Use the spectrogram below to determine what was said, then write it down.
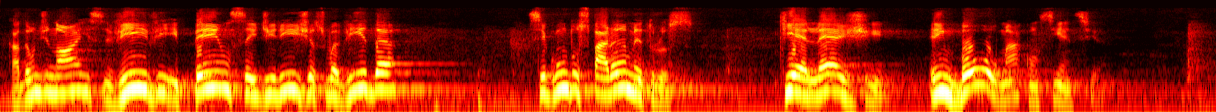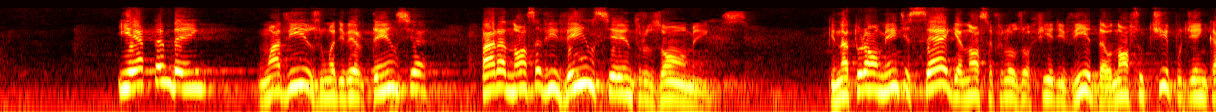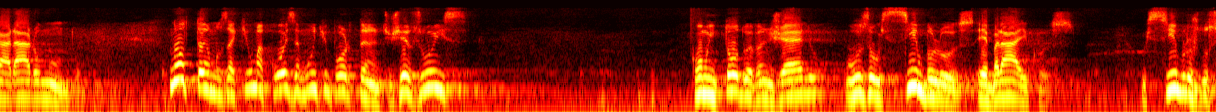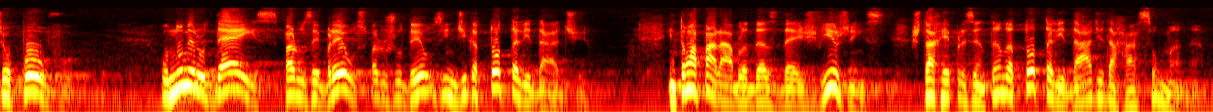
Cada um de nós vive e pensa e dirige a sua vida segundo os parâmetros que elege em boa ou má consciência. E é também um aviso, uma advertência para a nossa vivência entre os homens, que naturalmente segue a nossa filosofia de vida, o nosso tipo de encarar o mundo. Notamos aqui uma coisa muito importante: Jesus, como em todo o Evangelho, usa os símbolos hebraicos, os símbolos do seu povo. O número 10 para os hebreus, para os judeus, indica totalidade. Então a parábola das dez virgens está representando a totalidade da raça humana.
